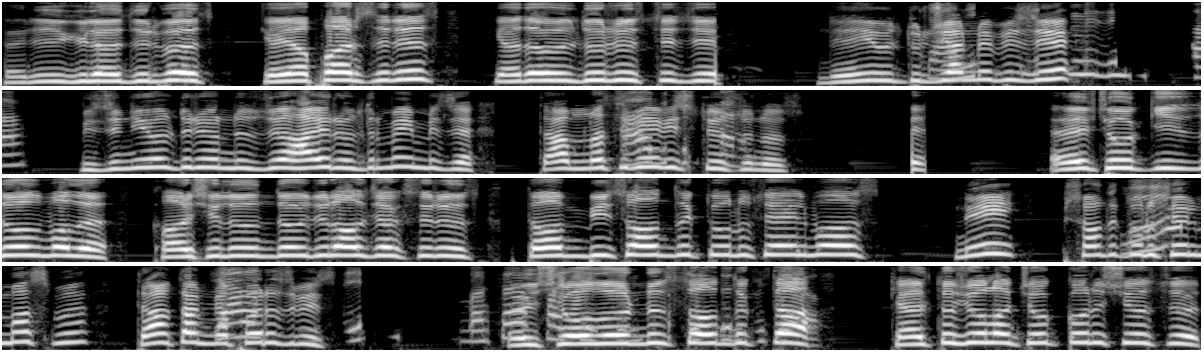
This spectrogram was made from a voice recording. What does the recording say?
Beni ilgilendirmez. Ya yaparsınız ya da öldürürüz sizi. Neyi öldüreceksin mi bizi? Bizi niye öldürüyorsunuz ya? Hayır öldürmeyin bizi. Tamam nasıl bir ev istiyorsunuz? Ev çok gizli olmalı. Karşılığında ödül alacaksınız. Tam bir sandık dolusu elmas. Ne? Bir sandık dolusu elmas mı? Tamam tamam yaparız biz. Eşyalarınız sandıkta. Keltoş olan çok konuşuyorsun.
